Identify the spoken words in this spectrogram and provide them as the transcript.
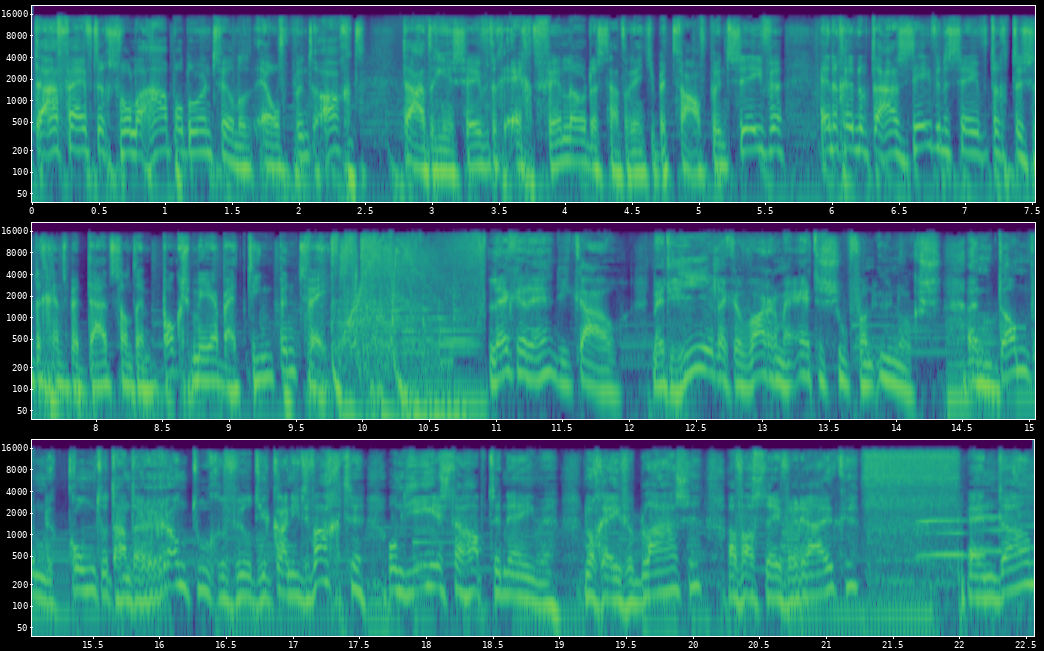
De A50 Zwolle-Apeldoorn 211.8. De A73 echt Venlo, daar staat er eentje bij 12.7. En nog een op de A77 tussen de grens met Duitsland en Boksmeer bij 10.2. Lekker hè, die kou. Met heerlijke warme ertessoep van Unox. Een dampende kom tot aan de rand toegevuld. Je kan niet wachten om die eerste hap te nemen. Nog even blazen, alvast even ruiken. En dan...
